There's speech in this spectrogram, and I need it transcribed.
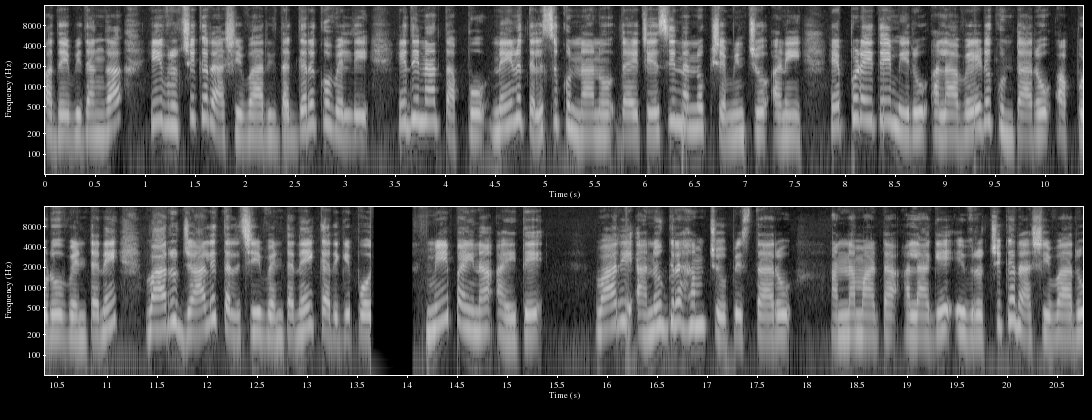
అదేవిధంగా ఈ వృశ్చిక రాశి వారి దగ్గరకు వెళ్ళి ఇది నా తప్పు నేను తెలుసుకున్నాను దయచేసి నన్ను క్షమించు అని ఎప్పుడైతే మీరు అలా వేడుకుంటారో అప్పుడు వెంటనే వారు జాలి తలచి వెంటనే కరిగిపోయి మీ పైన అయితే వారి అనుగ్రహం చూపిస్తారు. అన్నమాట. అలాగే ఈ వృశ్చిక రాశి వారు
